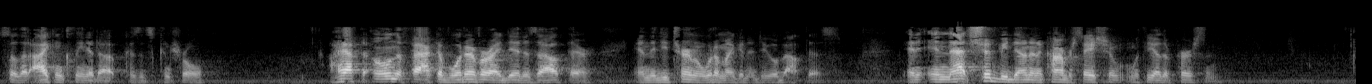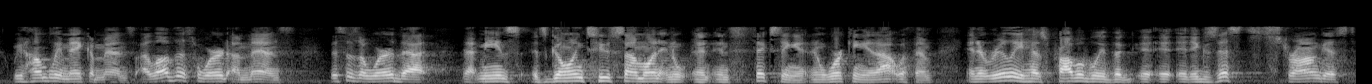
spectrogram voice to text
so that I can clean it up because it's control. I have to own the fact of whatever I did is out there and then determine what am I going to do about this. And, and that should be done in a conversation with the other person. We humbly make amends. I love this word amends. This is a word that that means it's going to someone and, and, and, fixing it and working it out with them. And it really has probably the, it, it exists strongest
